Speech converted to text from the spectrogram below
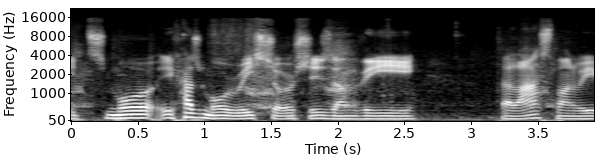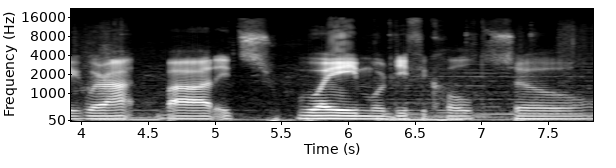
It's more... It has more resources than the, the last one we were at, but it's way more difficult, so...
